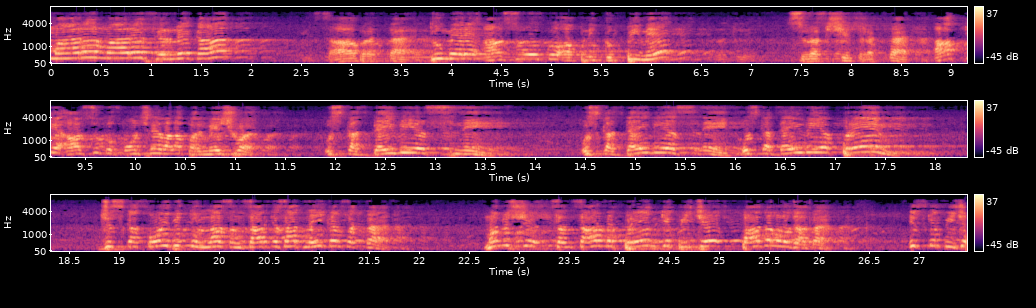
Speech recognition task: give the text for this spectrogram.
मारे मारे फिरने का हिसाब रखता है। तू मेरे आंसुओं को अपनी कुप्पी में सुरक्षित रखता है। आपके आँसू को पहुँचने वाला परमेश्वर, उसका दैवीय स्नेह, उसका दैवीय स्नेह, उसका दैवीय प्रेम, जिसका कोई भी तुलना संसार के साथ नहीं कर सकता है, मनुष्य संसार में प्रेम के पीछे पागल हो जाता है। इसके पीछे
